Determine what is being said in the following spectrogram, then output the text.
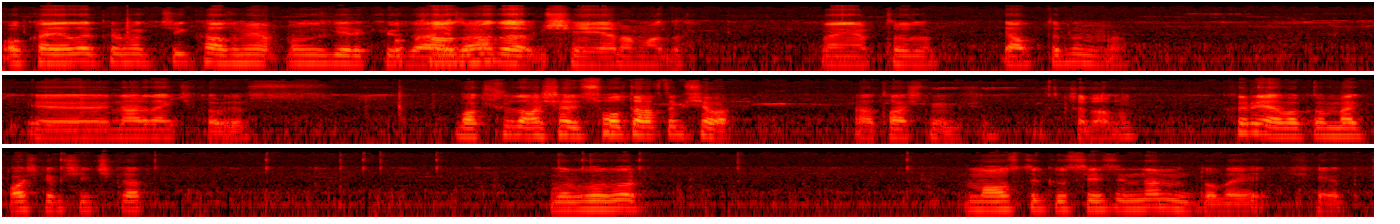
O kayaları kırmak için kazma yapmanız gerekiyor O galiba. kazma da bir şey yaramadı. Ben yaptırdım. Yaptırdın mı? Ee, nereden çıkabiliriz? Bak şurada aşağı sol tarafta bir şey var. Ha taş mıymış? o? Kıralım. Kır ya bakalım belki başka bir şey çıkar. Vur vur vur. Mouse tıkı sesinden mi dolayı şey yapıyor?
